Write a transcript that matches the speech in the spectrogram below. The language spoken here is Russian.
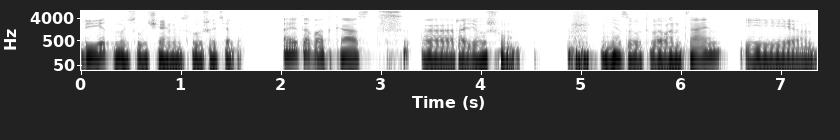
Привет, мой случайный слушатель. А это подкаст э, «Радиошум». Меня зовут Валентайн, и э,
